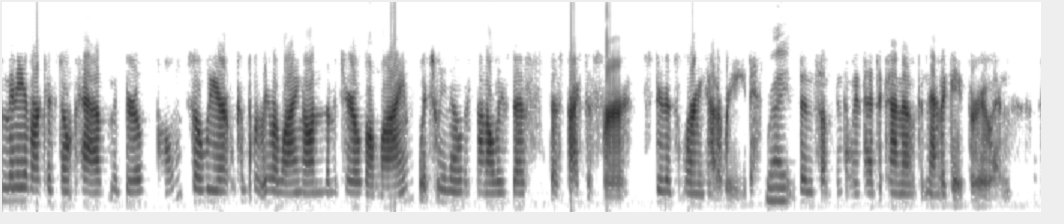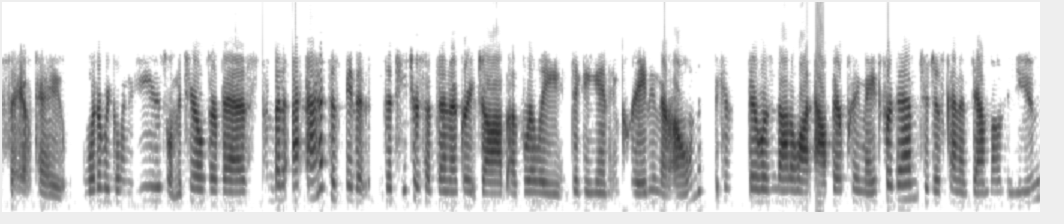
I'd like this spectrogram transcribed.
many of our kids don't have materials at home, so we are completely relying on the materials online, which we know is not always best best practice for students learning how to read Right. been something that we've had to kind of navigate through and say, okay, what are we going to use? What materials are best? But I, I have to say that the teachers have done a great job of really digging in and creating their own because there was not a lot out there pre-made for them to just kind of download and use.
